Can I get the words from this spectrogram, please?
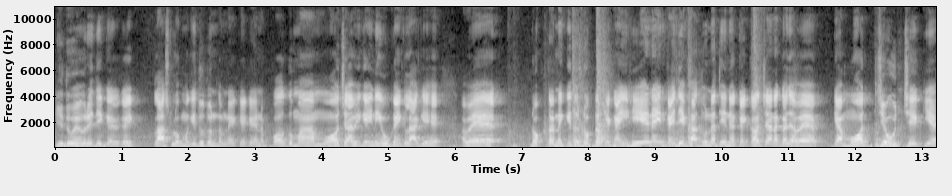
કીધું એવી રીતે કે કંઈક લાસ્ટ લોકમાં કીધું હતું ને તમને કે એને પગમાં મોચ આવી ગઈ ને એવું કંઈક લાગે છે. હવે ડૉક્ટરને કીધું ડૉક્ટર કે કાંઈ હે નહીં ને કાંઈ દેખાતું નથી ને કંઈક અચાનક જ હવે કે આ મોત જેવું જ છે કે.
